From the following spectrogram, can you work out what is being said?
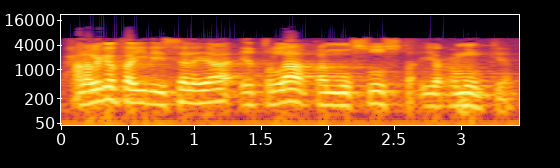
waxaana laga faa'iidaysanayaa iطlaaqa nusuusta iyo cumuumkeeda.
